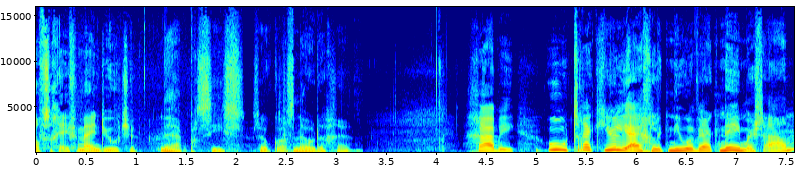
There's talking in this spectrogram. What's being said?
Of ze geven mij een duwtje. Ja, precies. Dat is ook wel eens nodig, hè? Gabi, hoe trekken jullie eigenlijk nieuwe werknemers aan?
